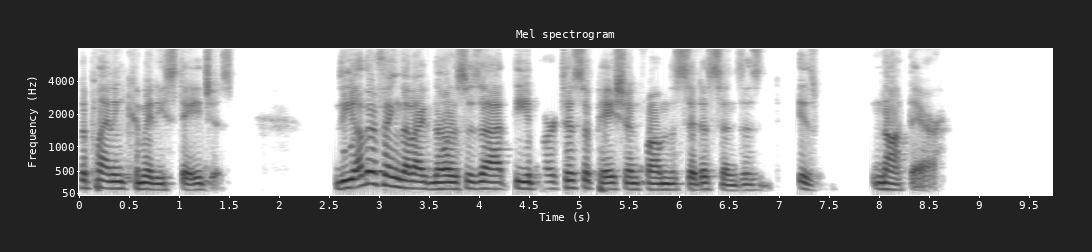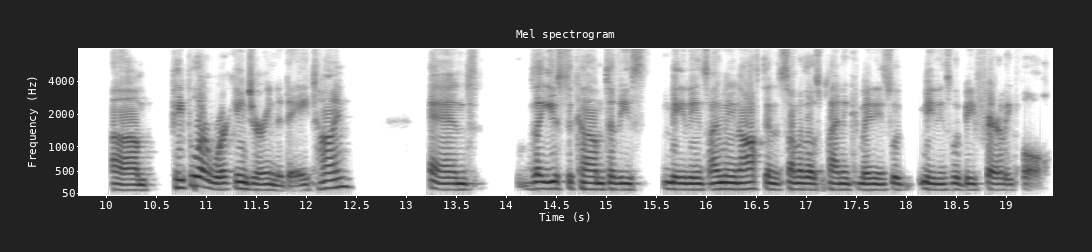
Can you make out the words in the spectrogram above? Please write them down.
the planning committee stages. The other thing that I've noticed is that the participation from the citizens is, is not there. Um, people are working during the daytime and they used to come to these meetings. I mean, often some of those planning committees would meetings would be fairly full.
